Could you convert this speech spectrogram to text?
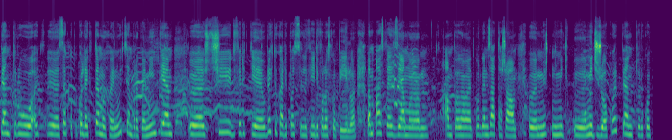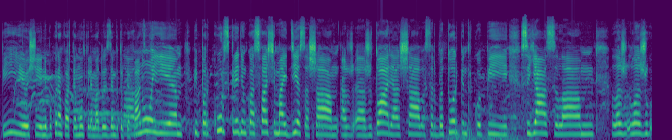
pentru uh, să colectăm hăinuțe, îmbrăcăminte uh, și diferite obiecte care pot să le fie de folos copiilor. La astăzi am, uh, am uh, organizat așa uh, mici, mici, uh, mici jocuri pentru copii și ne bucurăm foarte mult că le-am adus zâmbetul pe față. Noi, pe parcurs, credem că o să facem mai des așa aj- ajutoare, așa sărbători pentru copii, să iasă la, la, ju- la, ju-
